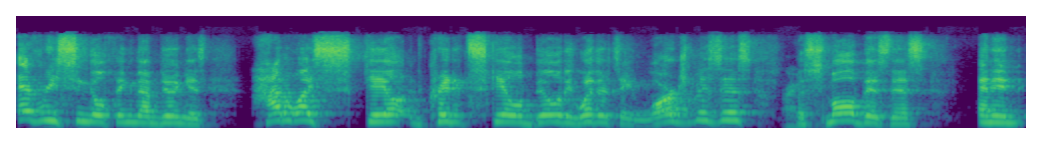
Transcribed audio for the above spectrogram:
every single thing that I'm doing is how do I scale, create its scalability, whether it's a large business, right. a small business, and in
